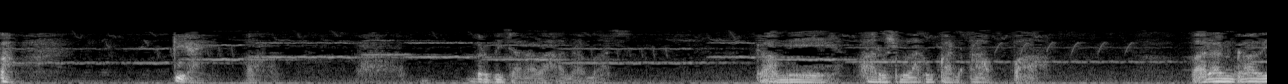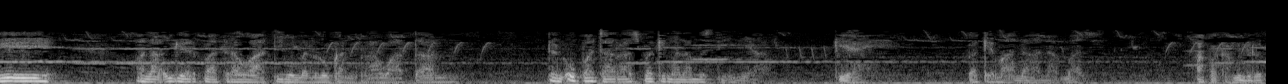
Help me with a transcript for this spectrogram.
Oh, Kiai. Ah. Berbicaralah anak mas. Kami harus melakukan apa? Barangkali anak Ger Padrawati memerlukan perawatan dan upacara sebagaimana mestinya. Kiai. Bagaimana anak mas? Apakah menurut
